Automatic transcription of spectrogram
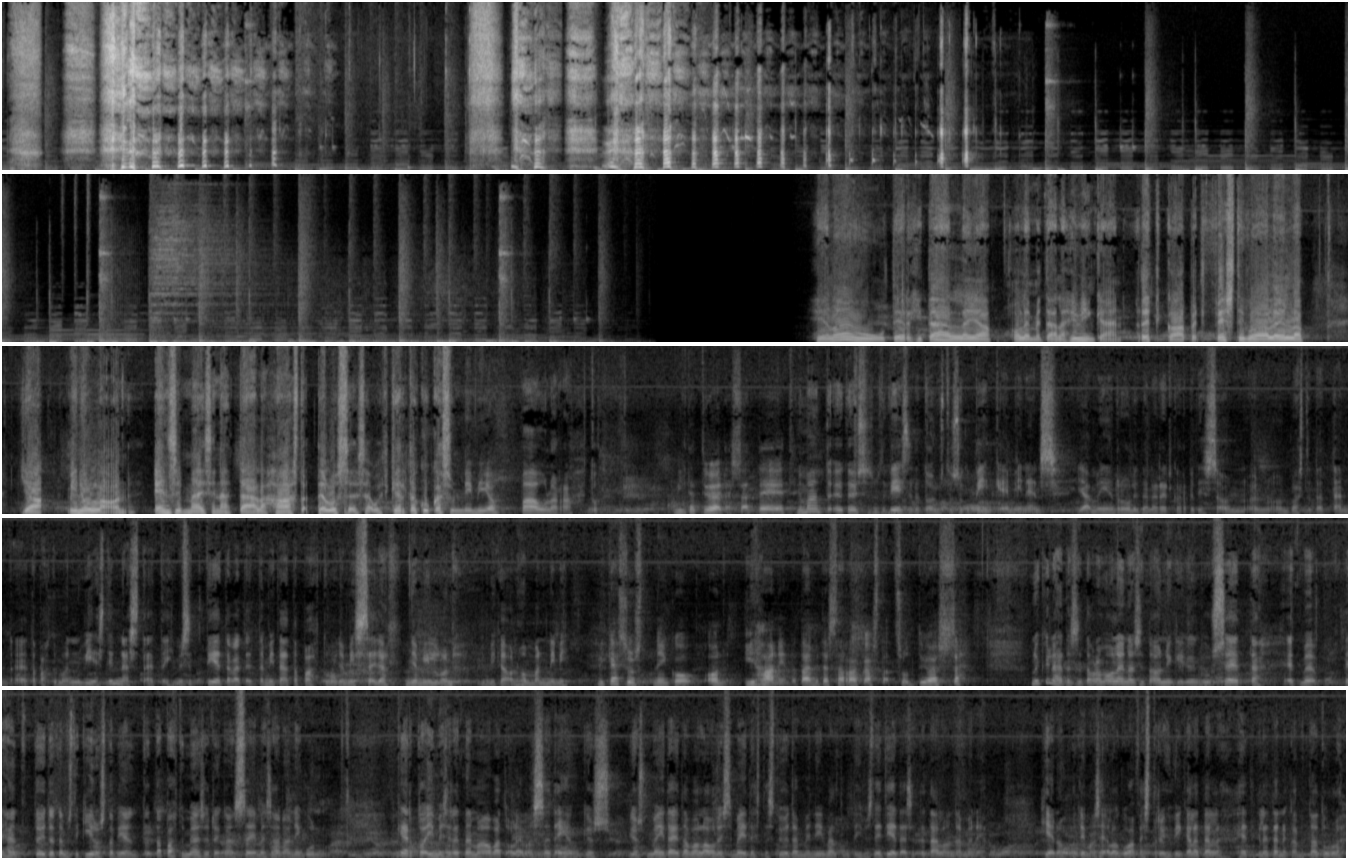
Hello, Terhi täällä ja olemme täällä Hyvinkään Red Carpet-festivaaleilla. Ja minulla on ensimmäisenä täällä haastattelussa, ja sä voit kertoa, kuka sun nimi on. Paula Rahtu. Mitä työtä sä teet? No mä oon töissä semmoisessa viestintätoimistossa kuin Pink Eminence, ja meidän rooli täällä Red Carpetissa on, on, on vastata tämän tapahtuman viestinnästä, että ihmiset tietävät, että mitä tapahtuu ja missä ja, ja milloin, ja mikä on homman nimi. Mikä susta niin on ihaninta tai mitä sä rakastat sun työssä? No kyllähän tässä tavallaan olennaisinta on niin kuin se, että, että me tehdään töitä tämmöistä kiinnostavien tapahtumia asioiden kanssa ja me saadaan niin kuin kertoa ihmisille, että nämä ovat olemassa. Että eihän, jos, jos meitä ei tavallaan olisi, meitä tästä työtämme, niin välttämättä ihmiset ei tietäisi, että täällä on tämmöinen hieno kotimaisen elokuvan festari Hyvinkäällä tällä hetkellä. Tänne kannattaa tulla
